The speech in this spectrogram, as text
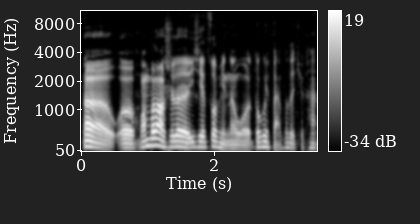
那我黄渤老师的一些作品呢，我都会反复的去看，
